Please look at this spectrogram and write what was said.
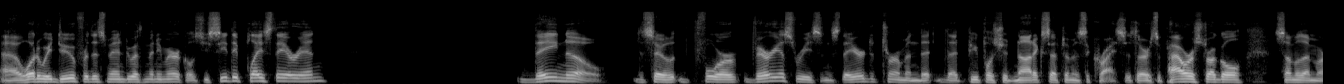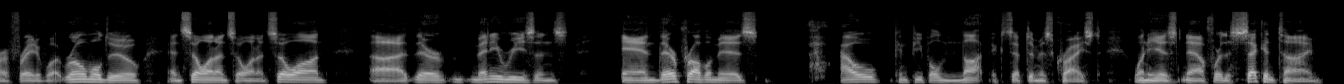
Uh, what do we do for this man doeth many miracles? You see the place they are in? they know so for various reasons they are determined that that people should not accept him as the christ if there's a power struggle. Some of them are afraid of what rome will do and so on and so on and so on. Uh, there are many reasons and their problem is how can people not accept him as christ when he is now for the second time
